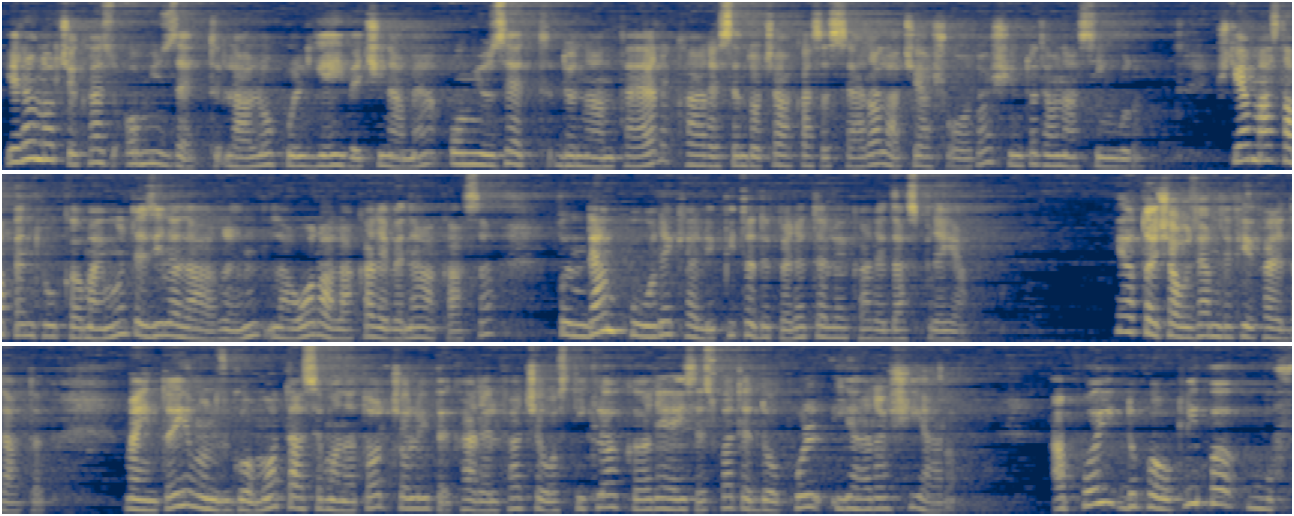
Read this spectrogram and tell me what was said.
Era în orice caz o Musette, la locul ei vecina mea, o Musette de Nanterre, care se întorcea acasă seara la aceeași oră și întotdeauna singură. Știam asta pentru că mai multe zile la rând, la ora la care venea acasă, pândeam cu urechea lipită de peretele care da spre ea. Iată ce auzeam de fiecare dată. Mai întâi un zgomot asemănător celui pe care îl face o sticlă căreia îi se scoate dopul iară și iară. Apoi, după o clipă, buf,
